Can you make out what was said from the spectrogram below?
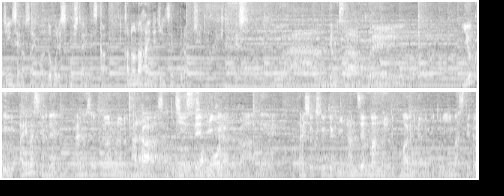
人生の最後はどこで過ごしたいですか可能な範囲で人生プランを教えていただきたいです。うわーでもさ、これ、よくありますよね。ファイナンシャルプランナーなんかあが人生でい。くらとかね、退職するときに何千万ないと困るみたいなことを言いますけど、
